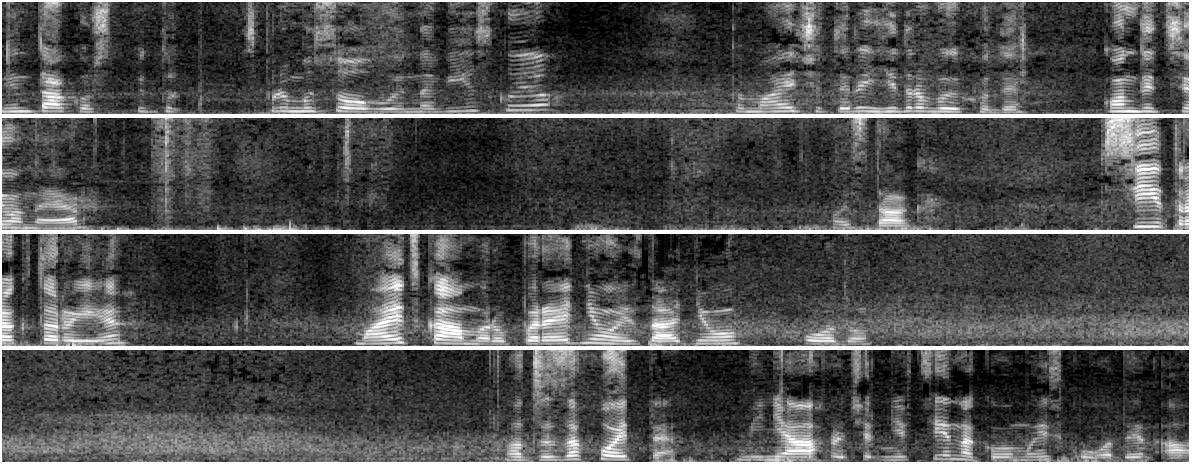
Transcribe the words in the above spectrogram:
Він також з примусовою навіскою та має 4 гідровиходи. Кондиціонер. Ось так. Всі трактори мають камеру переднього і заднього ходу. Отже, заходьте Міні-Агро Чернівці на Коломийську 1А.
